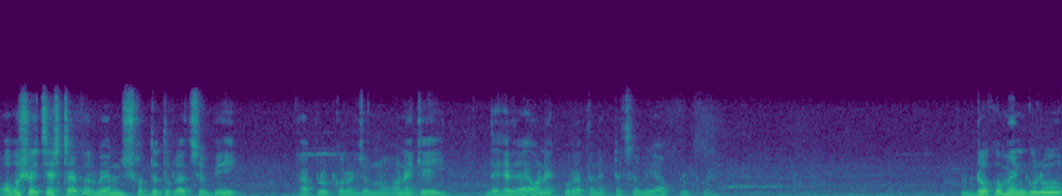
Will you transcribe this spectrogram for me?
অবশ্যই চেষ্টা করবেন সদ্য তোলা ছবি আপলোড করার জন্য। অনেকেই দেখা যায় অনেক পুরাতন একটা ছবি আপলোড করে। ডকুমেন্টগুলো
